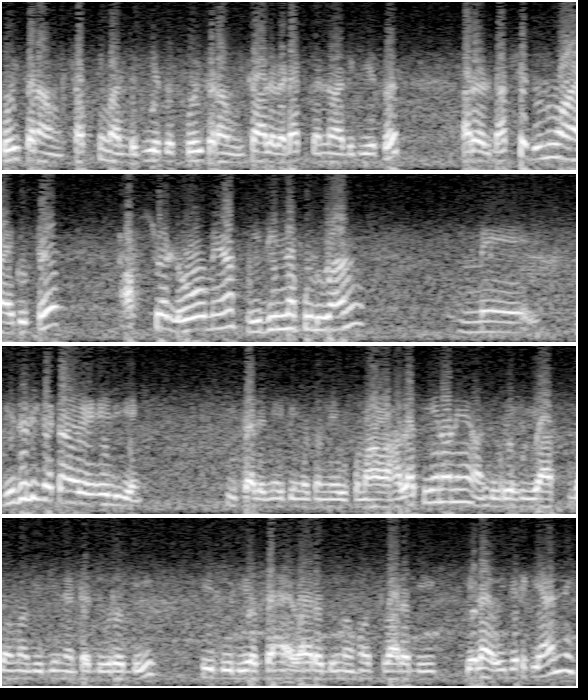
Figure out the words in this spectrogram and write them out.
කොයිතරම් ශක්තිමත්ද කියතොත් කොයිතරම් විශාල වැඩක් කරනවද කියතොත් අර දක්ෂ දුනු ආයෙකුට අශ්ව ලෝමයක් විදින්න පුළුවන් මේ විදුලි කටන එළියෙන් ඊතලෙ මේ පින්නතුන් මේ උපමාව අහලා තියෙනනේ අඳුරෙහි අස්ලම විදිනට දුරදී විදුලිය පැහැවර දුනහොත් වරදී කියලා විදිහට කියන්නේ.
